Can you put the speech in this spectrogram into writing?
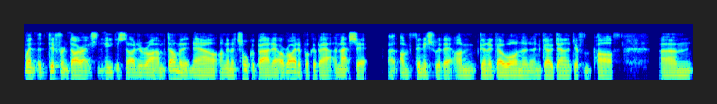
went a different direction. He decided, right, I'm done with it now. I'm going to talk about it. I'll write a book about it, and that's it. Uh, I'm finished with it. I'm going to go on and, and go down a different path. Um,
